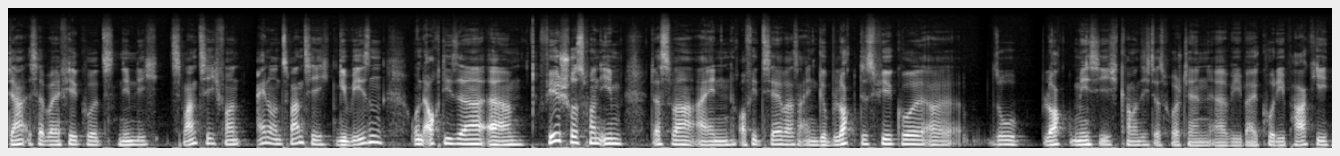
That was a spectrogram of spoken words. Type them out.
Da ist er bei Fehlkurs nämlich 20 von 21 gewesen. Und auch dieser äh, Fehlschuss von ihm, das war ein, offiziell war es ein geblocktes Fehlkurs. Äh, so blockmäßig kann man sich das vorstellen, äh, wie bei Cody Parkey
